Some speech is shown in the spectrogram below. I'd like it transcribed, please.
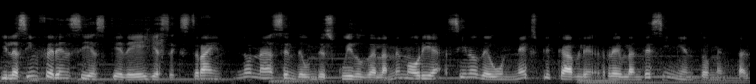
y las inferencias que de ellas se extraen no nacen de un descuido de la memoria, sino de un inexplicable reblandecimiento mental.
